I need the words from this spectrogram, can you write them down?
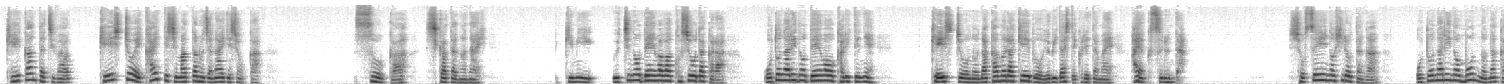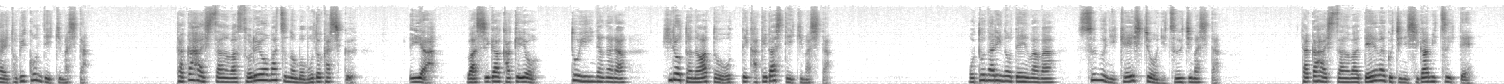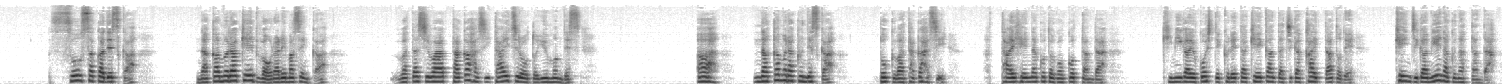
警官たちは警視庁へ帰ってしまったのじゃないでしょうか。そうか、仕方がない。君、うちの電話は故障だから、お隣の電話を借りてね。警視庁の中村警部を呼び出してくれたまえ、早くするんだ。書生の広田が、お隣の門の中へ飛び込んでいきました。高橋さんはそれを待つのももどかしく、いや、わしがかけよう。と言いながら広田の後を追って駆け出していきましたお隣の電話はすぐに警視庁に通じました高橋さんは電話口にしがみついて「捜査課ですか？中村警部はおられませんか？私は高橋太一郎というもんです。ああ、中村君ですか？僕は高橋。大変なことが起こったんだ。君がよこしてくれた警官たちが帰った後で、検事が見えなくなったんだ。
